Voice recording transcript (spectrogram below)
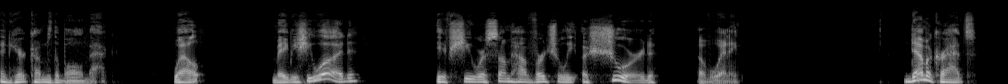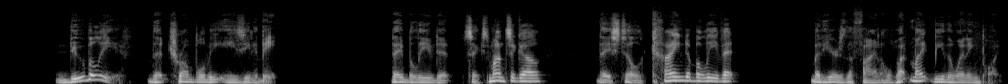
And here comes the ball back. Well, maybe she would if she were somehow virtually assured of winning. Democrats do believe that Trump will be easy to beat. They believed it six months ago. They still kind of believe it, but here's the final. What might be the winning point?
